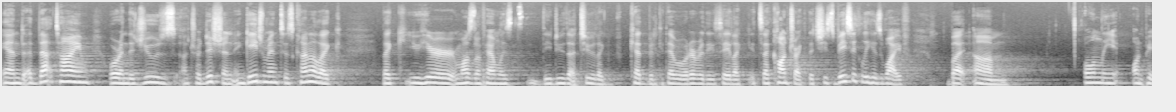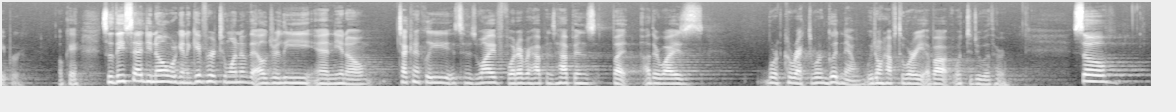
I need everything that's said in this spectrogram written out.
And at that time, or in the Jews' uh, tradition, engagement is kind of like, like you hear Muslim families, they do that too, like katb al kitab or whatever they say, like it's a contract that she's basically his wife, but um, only on paper. Okay, so they said, you know, we're going to give her to one of the elderly, and you know, technically it's his wife. Whatever happens, happens. But otherwise, we're correct, we're good now. We don't have to worry about what to do with her. So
